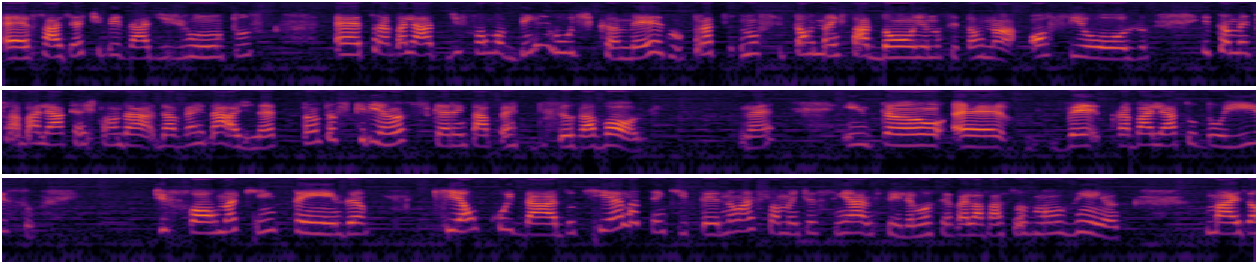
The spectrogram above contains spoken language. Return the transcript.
é, fazer atividades juntos, é, trabalhar de forma bem lúdica mesmo, para não se tornar enfadonho, não se tornar ocioso, e também trabalhar a questão da, da verdade, né? Tantas crianças querem estar perto dos seus avós, né? Então, é, ver, trabalhar tudo isso de forma que entenda que é um cuidado que ela tem que ter, não é somente assim, ah, filha, você vai lavar suas mãozinhas, mas é,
